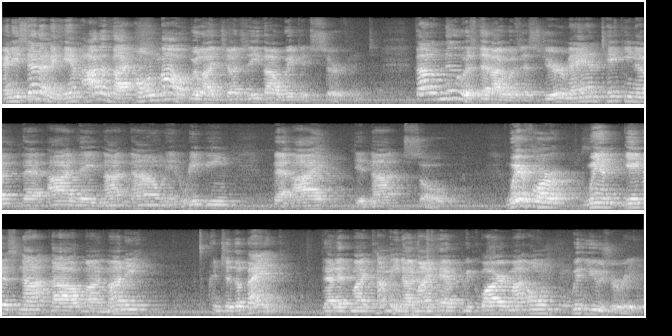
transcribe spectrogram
And he said unto him, Out of thy own mouth will I judge thee, thou wicked servant. Thou knewest that I was a sure man, taking up that I laid not down, and reaping that I did not sow. Wherefore, when gavest not thou my money into the bank, that at my coming I might have required my own with usury?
